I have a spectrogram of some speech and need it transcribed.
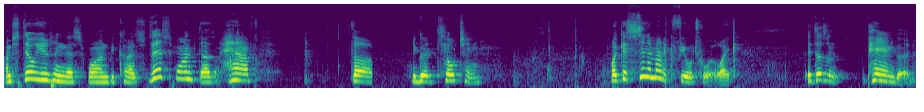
I'm still using this one because this one doesn't have the the good tilting. Like a cinematic feel to it. Like, it doesn't pan good.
